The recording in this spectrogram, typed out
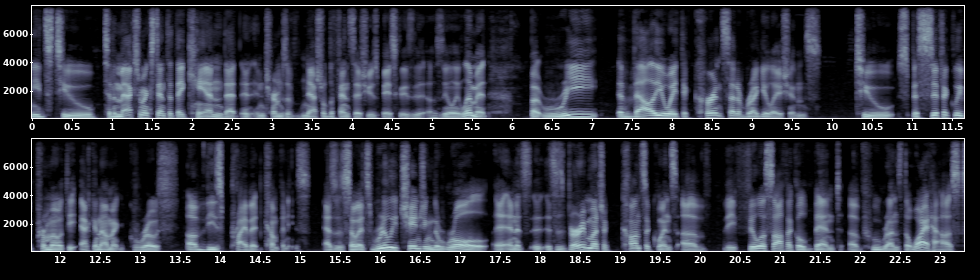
needs to, to the maximum extent that they can, that in terms of national defense issues, basically is the, is the only limit, but re-evaluate the current set of regulations to specifically promote the economic growth of these private companies. As a, so, it's really changing the role, and it's this is very much a consequence of the philosophical bent of who runs the White House.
